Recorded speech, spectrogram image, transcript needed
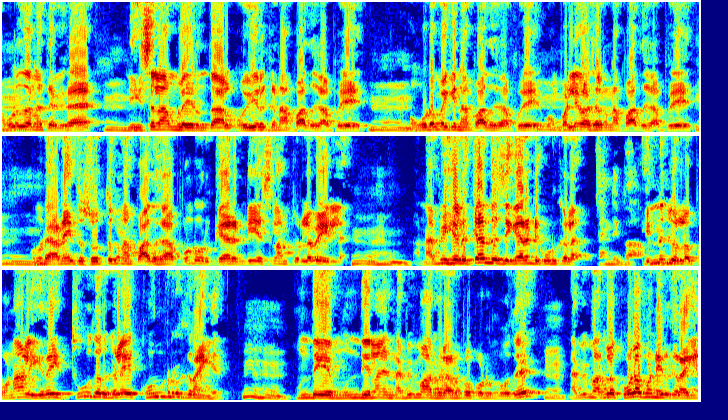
அவ்வளவுதானே தவிர. நீ இஸ்லாம்ல இருந்தால் உயிருக்கு நான் பாதுகாப்பு உன் உடமைக்கு நான் பாதுகாப்பு உன் பள்ளிவாசலுக்கு நான் பாதுகாப்பு உன்னுடைய அனைத்து சொத்துக்கு நான் பாதுகாப்புன்னு ஒரு கேரண்டி இஸ்லாம் சொல்லவே இல்லை. நபிகளுக்கு அந்த கேரண்டி கொடுக்கல. கண்டிப்பா. இன்னும் சொல்ல போனால் இறை தூதர்களே கொண்டிருக்கிறாங்க முந்தைய முந்தியெல்லாம் நபிமார்கள் அனுப்பப்படும் போது. நபிமார்களை கொலை பண்ணியிருக்கிறாங்க.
